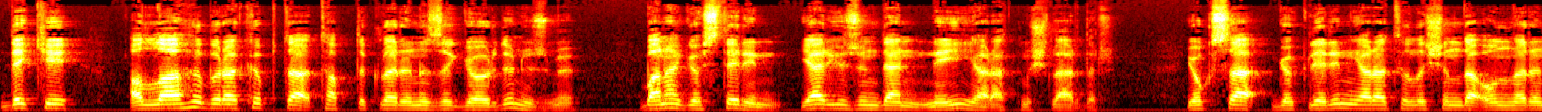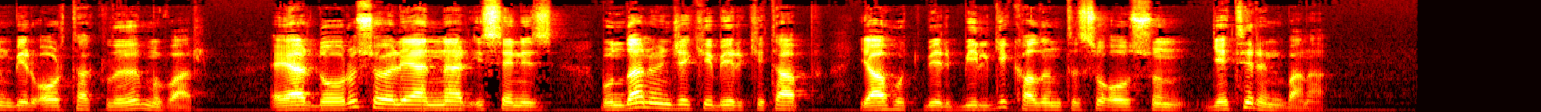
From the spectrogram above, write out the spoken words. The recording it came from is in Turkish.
De ki Allah'ı bırakıp da taptıklarınızı gördünüz mü? Bana gösterin yeryüzünden neyi yaratmışlardır? Yoksa göklerin yaratılışında onların bir ortaklığı mı var? Eğer doğru söyleyenler iseniz bundan önceki bir kitap yahut bir bilgi kalıntısı olsun getirin bana.''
